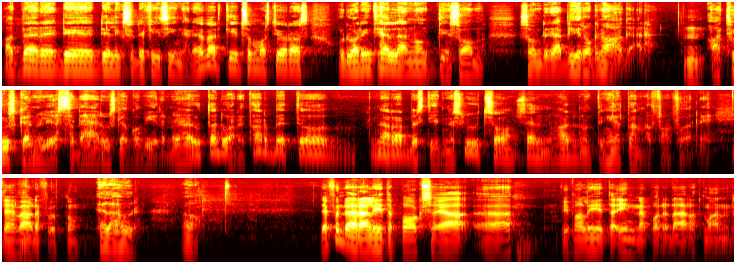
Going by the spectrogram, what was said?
att där är det, det, liksom, det finns ingen övertid som måste göras och du har inte heller någonting som, som det där blir och gnager. Mm. Att hur ska jag nu lösa det här, hur ska jag gå vidare med det här, utan du har ett arbete och när arbetstiden är slut så sen har du någonting helt annat framför dig. Det är värdefullt nog. Eller hur? Ja. Det funderar jag lite på också. Jag, eh, vi var lite inne på det där att man,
